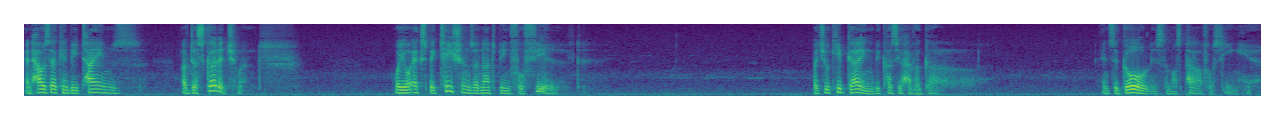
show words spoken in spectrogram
and how there can be times of discouragement where your expectations are not being fulfilled. But you keep going because you have a goal. And the goal is the most powerful thing here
